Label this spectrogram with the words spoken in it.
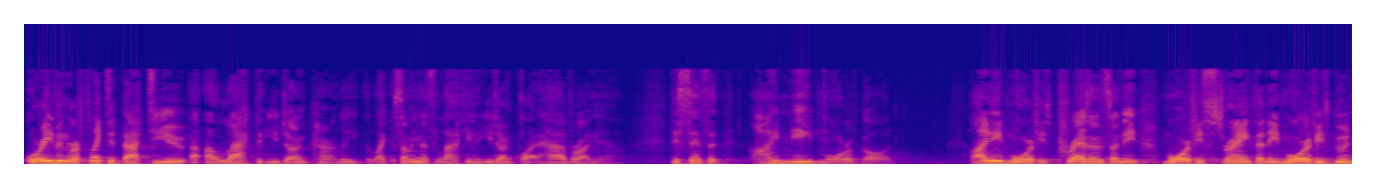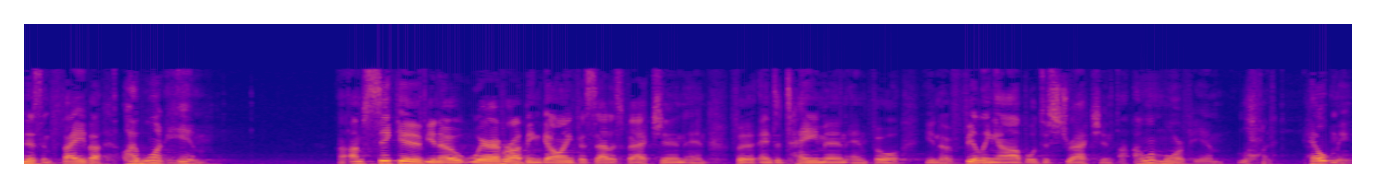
Or even reflected back to you a, a lack that you don't currently, like something that's lacking that you don't quite have right now. This sense that I need more of God. I need more of His presence. I need more of His strength. I need more of His goodness and favor. I want Him. I'm sick of, you know, wherever I've been going for satisfaction and for entertainment and for, you know, filling up or distraction. I want more of Him. Lord, help me.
